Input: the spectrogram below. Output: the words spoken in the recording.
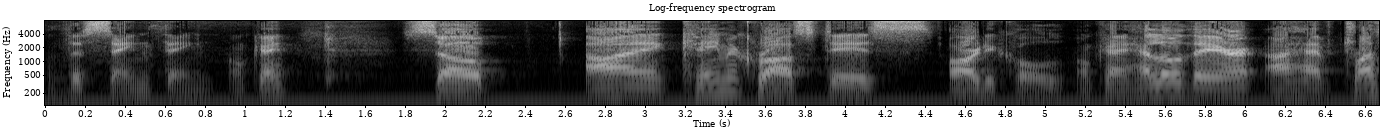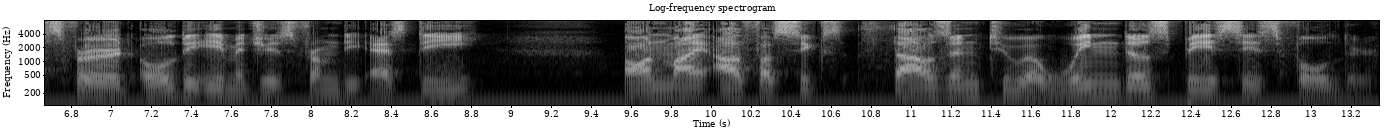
the same thing. Okay, so I came across this article. Okay, hello there. I have transferred all the images from the SD on my Alpha 6000 to a Windows PCs folder.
